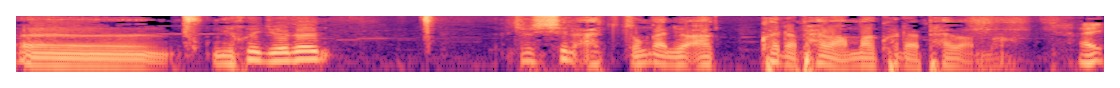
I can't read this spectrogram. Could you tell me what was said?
嗯，你会觉得，就心里哎，总感觉啊，快点拍完吧，快点拍完吧。哎，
